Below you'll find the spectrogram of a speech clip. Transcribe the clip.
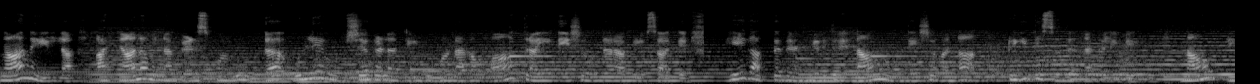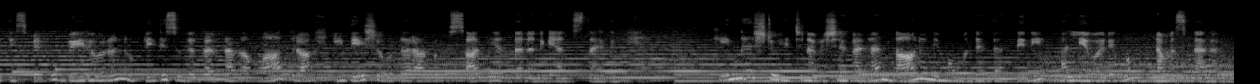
ಜ್ಞಾನ ಇಲ್ಲ. ಆ ಜ್ಞಾನವನ್ನ ಬೆಳೆಸ್ಕೊಂಡು ಒಳ್ಳೆಯ ವಿಷಯಗಳನ್ನ ತಿಳಿದುಕೊಂಡಾಗ ಮಾತ್ರ ಈ ದೇಶ ಉದ್ಧಾರ ಆಗಲು ಸಾಧ್ಯ. ಹೇಗಾಗ್ತದೆ ಅಂತ ಹೇಳಿದ್ರೆ ನಾವು ದೇಶವನ್ನ ಪ್ರೀತಿಸುವುದನ್ನ ಕಲಿಬೇಕು. ನಾವು ಪ್ರೀತಿಸಬೇಕು, ಬೇರೆಯವರನ್ನು ಪ್ರೀತಿಸುವುದು ಕಲಿತಾಗ ಮಾತ್ರ ಈ ದೇಶ ಉದ್ಧಾರ ಆಗಲು ಸಾಧ್ಯ ಅಂತ ನನಗೆ ಅನಿಸ್ತಾ ಇದೆ. ಇನ್ನಷ್ಟು ಹೆಚ್ಚಿನ ವಿಷಯಗಳನ್ನ ನಾನು ನಿಮ್ಮ ಮುಂದೆ ತರ್ತೀನಿ. ಅಲ್ಲಿಯವರೆಗೂ ನಮಸ್ಕಾರ.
